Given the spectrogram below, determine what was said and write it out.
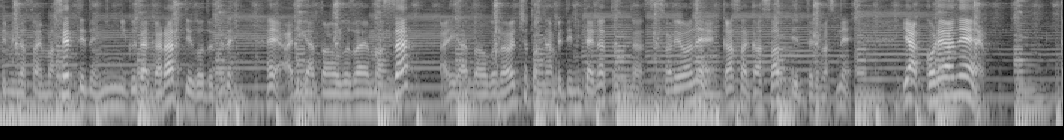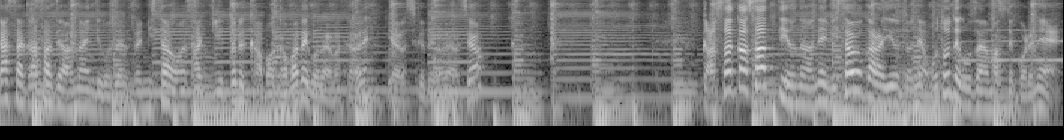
てみなさいませってね、ニンニクだからっていうことでね。はい、ありがとうございます。ありがとうございます。ちょっと食べてみたいなと思ったんです。それはね、ガサガサって言っておりますね。いや、これはね、ガサガサではないんでございます。ミサオはさっき言ったでカバカバでございますからね。よろしくでございますよ。ガサガサっていうのはね、ミサオから言うとね、音でございますね、これね。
